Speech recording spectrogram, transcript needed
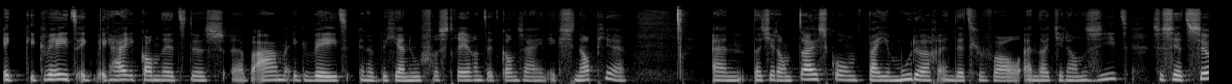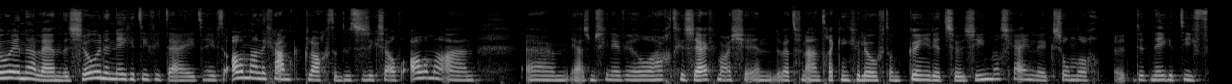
ik, ik weet, ik, ik, hij, ik kan dit dus uh, beamen. Ik weet in het begin hoe frustrerend dit kan zijn. Ik snap je. En dat je dan thuis komt bij je moeder in dit geval. En dat je dan ziet, ze zit zo in ellende, zo in de negativiteit. Heeft allemaal lichamelijke klachten, doet ze zichzelf allemaal aan. Um, ja, is misschien even heel hard gezegd, maar als je in de wet van aantrekking gelooft, dan kun je dit zo zien waarschijnlijk. Zonder uh, dit negatief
